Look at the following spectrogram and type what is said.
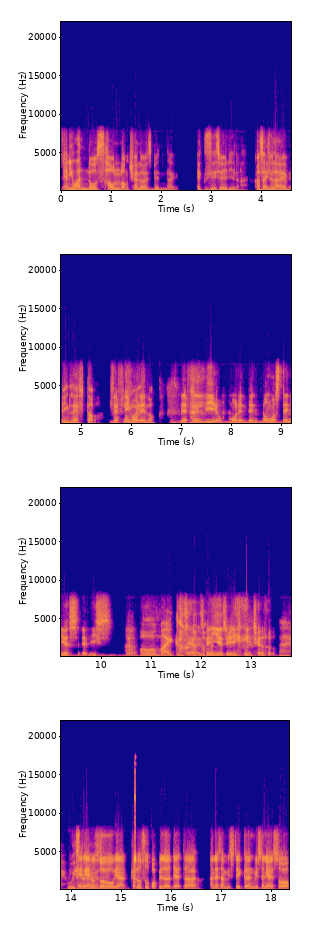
Yeah. Anyone knows how long Trello has been like exist already, you know? Because I feel Many like years. I'm being left out. Definitely more than- long. Definitely more than 10, almost 10 years at least. Yeah, Oh my god. yeah it's many years already in Trello. Ai, wasted and, and also yeah trello so popular that uh, unless i'm mistaken recently i saw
